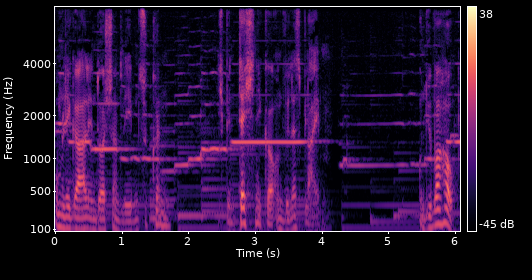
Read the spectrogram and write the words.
um legal in Deutschland leben zu können. Ich bin Techniker und will es bleiben. Und überhaupt,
